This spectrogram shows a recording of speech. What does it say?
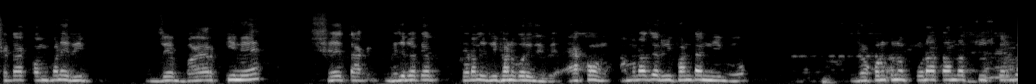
সেটা কোম্পানি যে বায়ার কিনে, সে তাকে ভিজিটরকে টোটালি রিফান্ড করে দিবে। এখন আমরা যে রিফান্ডটা নিব, যখন কোনো প্রোডাক্ট আমরা চুজ করব,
